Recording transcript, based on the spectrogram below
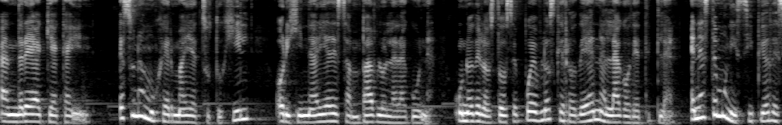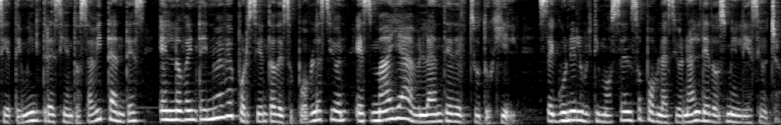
Andrea Kiacaín es una mujer maya tzutujil originaria de San Pablo La Laguna, uno de los 12 pueblos que rodean al lago de Atitlán. En este municipio de 7.300 habitantes, el 99% de su población es maya hablante del tzutujil, según el último censo poblacional de 2018.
